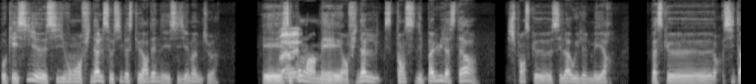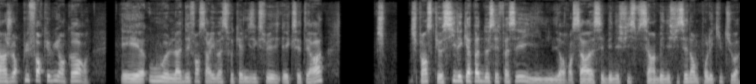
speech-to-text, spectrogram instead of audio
ok, ici, euh, s'ils vont en finale, c'est aussi parce que Harden est sixième homme, tu vois. Et Ouais, c'est ouais. con, hein, mais en finale, quand ce n'est pas lui la star, je pense que c'est là où il est le meilleur. Parce que si tu as un joueur plus fort que lui encore, et où la défense arrive à se focaliser etc., je, pense que s'il est capable de s'effacer, il, ça, c'est, bénéfice, c'est un bénéfice énorme pour l'équipe, tu vois.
